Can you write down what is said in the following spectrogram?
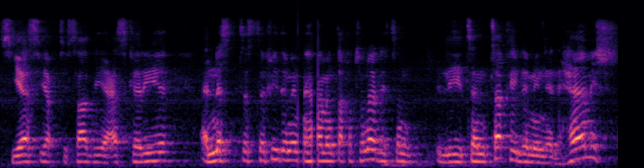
سياسية اقتصادية عسكرية الناس تستفيد منها منطقتنا لتنتقل من الهامش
